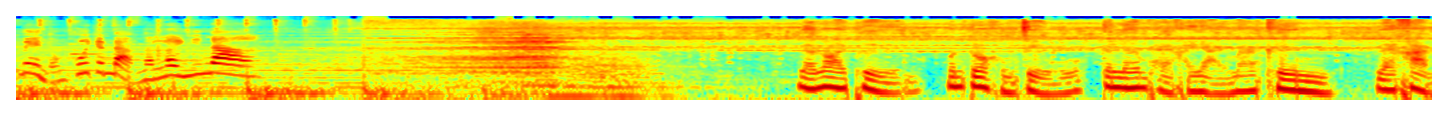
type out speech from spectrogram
ไม่เห็นต้องพูดกันแบบนั้นเลยนี่นาแล้วรอยผื่นบนตัวของจิ๋วก็เริ่มแผ่ขยายมากขึ้น และขัน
